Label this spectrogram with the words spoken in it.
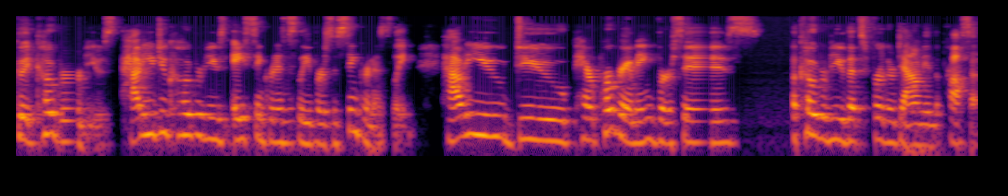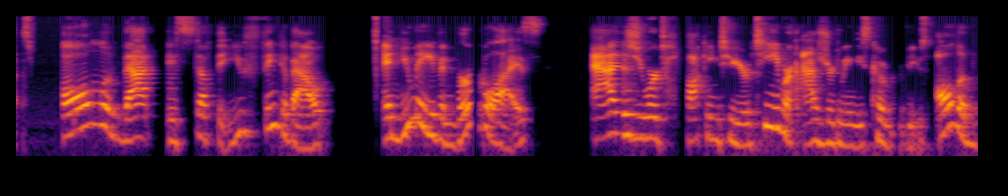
good code reviews? How do you do code reviews asynchronously versus synchronously? How do you do pair programming versus a code review that's further down in the process? All of that is stuff that you think about and you may even verbalize as you're talking to your team or as you're doing these code reviews. All of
